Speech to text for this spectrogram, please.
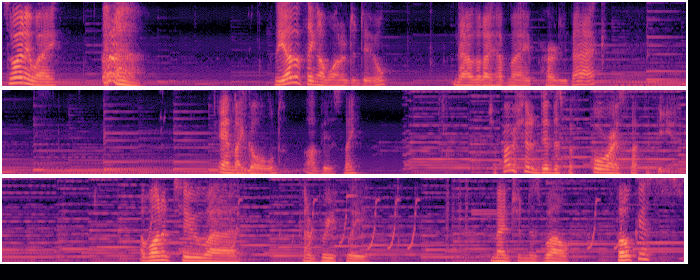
So anyway, the other thing I wanted to do, now that I have my party back, and my gold, obviously, I probably should have did this before I slept at the inn. I wanted to uh, kind of briefly mention as well. Focus...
